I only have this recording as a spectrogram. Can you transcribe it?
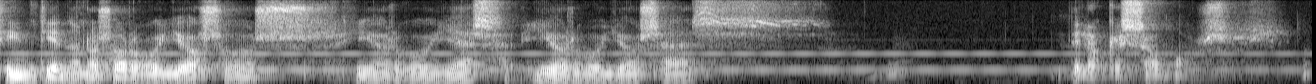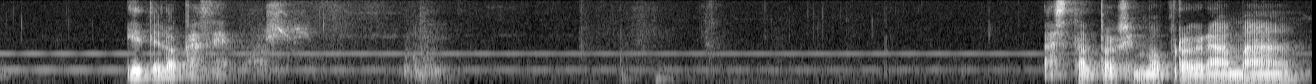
Sintiéndonos orgullosos y, orgullas, y orgullosas de lo que somos y de lo que hacemos. Hasta el próximo programa.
